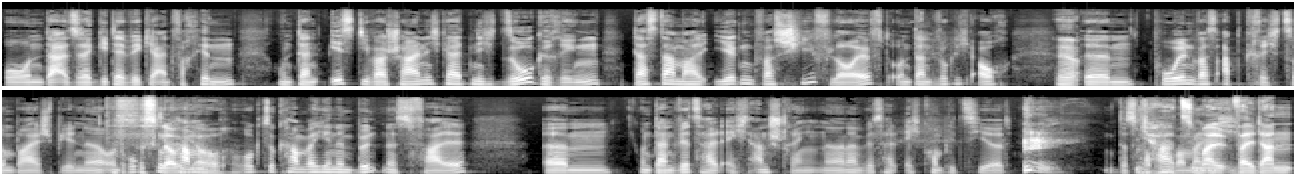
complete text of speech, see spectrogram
Und da, also da geht der Weg ja einfach hin. Und dann ist die Wahrscheinlichkeit nicht so gering, dass da mal irgendwas schief läuft und dann wirklich auch ja. ähm, Polen was abkriegt zum Beispiel. Ne? Und das, ruckzuck, das haben, ruckzuck haben wir hier einen Bündnisfall. Ähm, und dann wird's halt echt anstrengend, ne? Dann wird's halt echt kompliziert. Das ja, zumal, weil dann,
